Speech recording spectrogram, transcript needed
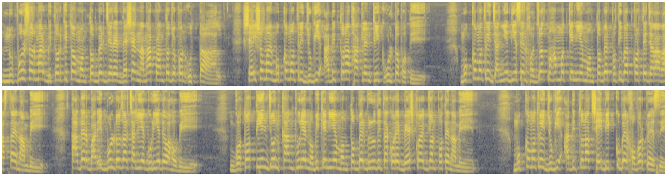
নুপুর শর্মার বিতর্কিত মন্তব্যের জেরে দেশের নানা প্রান্ত যখন উত্তাল, সেই সময় মুখ্যমন্ত্রী যোগী আদিত্যনাথ হাঁটলেন ঠিক উল্টো পথে। মুখ্যমন্ত্রী জানিয়ে দিয়েছেন, হজরত মোহাম্মদকে নিয়ে মন্তব্যের প্রতিবাদ করতে যারা রাস্তায় নামবে, তাদের বাড়ি বুলডোজার চালিয়ে গুড়িয়ে দেওয়া হবে। গত তিন জুন কানপুরে নবীকে নিয়ে মন্তব্যের বিরোধিতা করে বেশ কয়েকজন পথে নামেন। মুখ্যমন্ত্রী যোগী আদিত্যনাথ সেই বিক্ষোভের খবর পেয়েছে।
